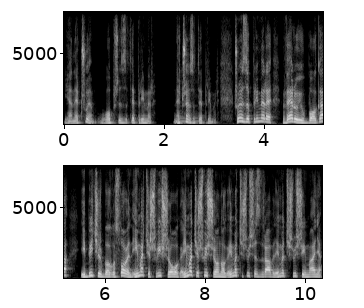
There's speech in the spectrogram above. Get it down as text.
Ja ne čujem uopšte za te primere. Ne čujem za te primere. Čujem za primere veruj u Boga i bit ćeš blagosloven. Imaćeš više ovoga, imaćeš više onoga, imaćeš više zdravlja, imaćeš više imanja.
